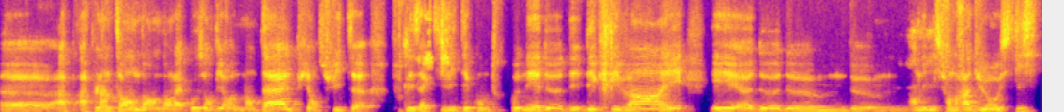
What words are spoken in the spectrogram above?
à, plein temps dans, dans la cause environnementale puis ensuite toutes les activités qu'on connaît d'écrivain et, et de, de, de en émission de radio aussi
